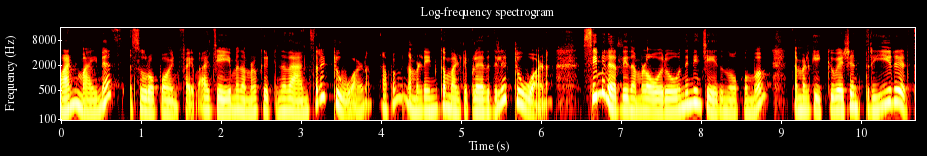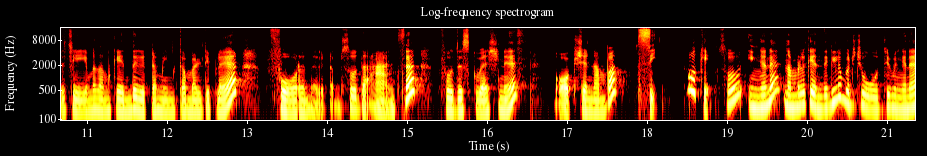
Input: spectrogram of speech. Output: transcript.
one minus zero point five. അത് ചെയ്യുമ്പോൾ നമ്മൾ കിട്ടുന്നത് ആൻസർ ടു ആണ്. അപ്പം നമ്മളുടെ ഇൻകം മൾട്ടിപ്ലയർ ഇതിൽ ടു ആണ്. സിമിലർലി നമ്മൾ ഓരോന്നിനും ചെയ്ത് നോക്കുമ്പം നമ്മൾക്ക് ഇക്വേഷൻ ത്രീയുടെ അടുത്ത് ചെയ്യുമ്പോൾ നമുക്ക് എന്ത് കിട്ടും? ഇൻകം മൾട്ടിപ്ലയർ ഫോർ എന്ന് കിട്ടും. So the answer for this question is option number C okay. So ഇങ്ങനെ നമ്മൾക്ക് എന്തെങ്കിലും ഒരു ചോദ്യം ഇങ്ങനെ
